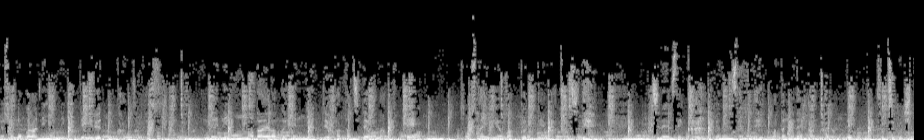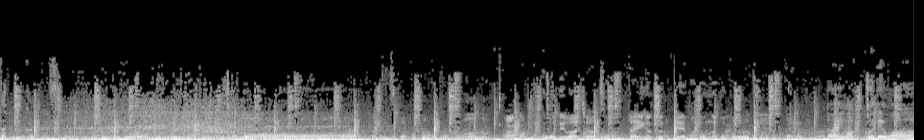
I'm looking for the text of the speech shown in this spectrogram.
で、そこから日本に来ているって感じです。で、日本の大学編入っていう形ではなくて、その再入学っていう形で、1年生から4年生まで、また4年間通って卒業したっていう感じです。あまあ向こうではじゃあその大学ってまあどんなことをやってるんですかね？大学では、えっと、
